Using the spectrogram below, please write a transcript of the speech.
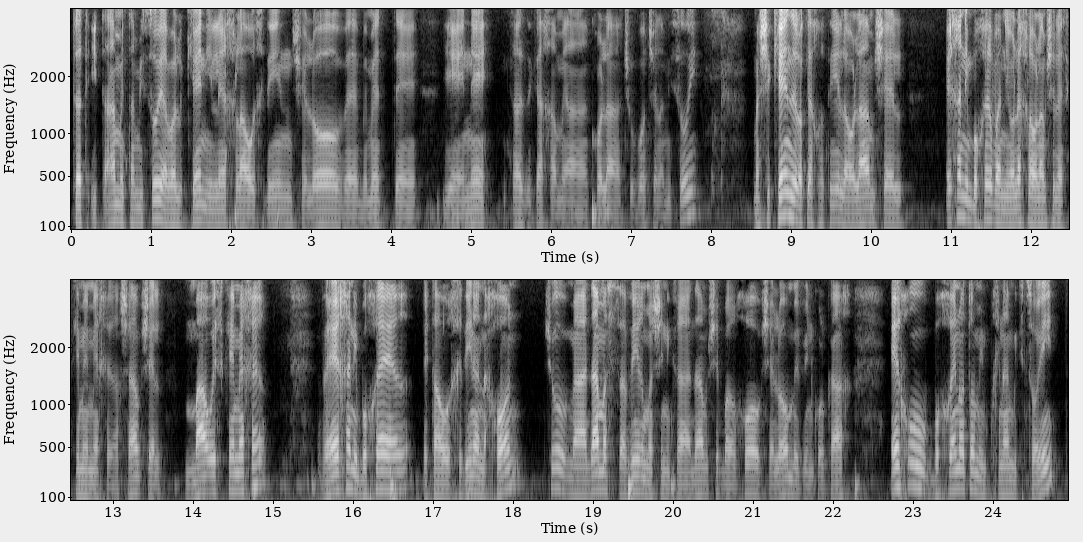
קצת יטעם את המיסוי, אבל כן ילך לעורך דין שלו ובאמת אה, ייהנה, נקרא לזה ככה, מכל התשובות של המיסוי. מה שכן זה לוקח אותי לעולם של איך אני בוחר, ואני הולך לעולם של הסכמי מכר עכשיו, של מהו הסכם מכר, ואיך אני בוחר את העורך דין הנכון שוב, מהאדם הסביר, מה שנקרא, האדם שברחוב, שלא מבין כל כך, איך הוא בוחן אותו מבחינה מקצועית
